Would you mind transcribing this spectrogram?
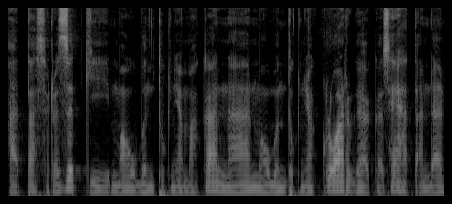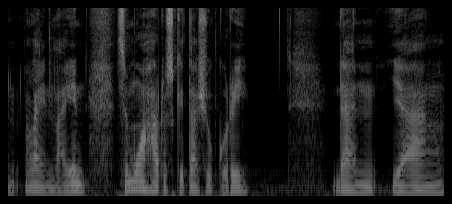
atas rezeki, mau bentuknya makanan, mau bentuknya keluarga, kesehatan dan lain-lain, semua harus kita syukuri. Dan yang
